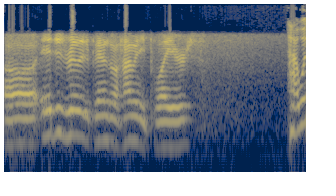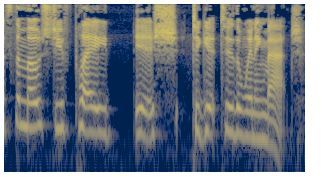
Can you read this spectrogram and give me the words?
Uh, it just really depends on how many players. How what's the most you've played ish to get to the winning match?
